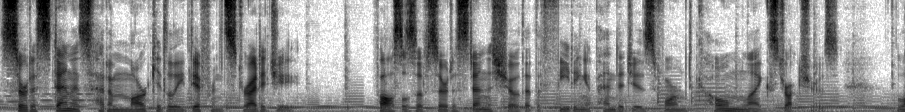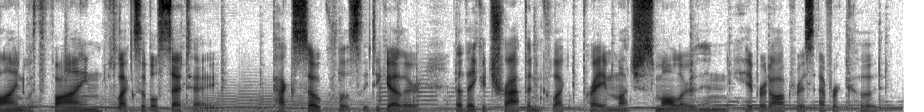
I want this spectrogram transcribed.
Cyrtoctenus had a markedly different strategy. Fossils of Cyrtoctenus show that the feeding appendages formed comb like structures, lined with fine, flexible setae, packed so closely together that they could trap and collect prey much smaller than Hibbertopterus ever could.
